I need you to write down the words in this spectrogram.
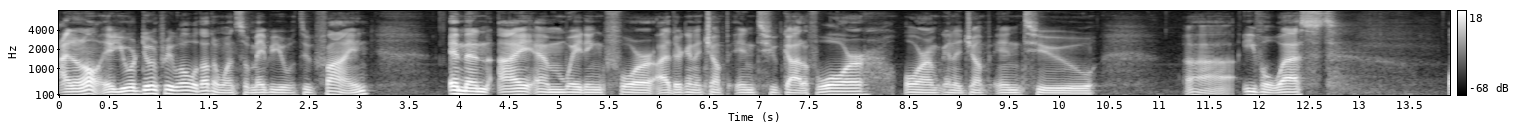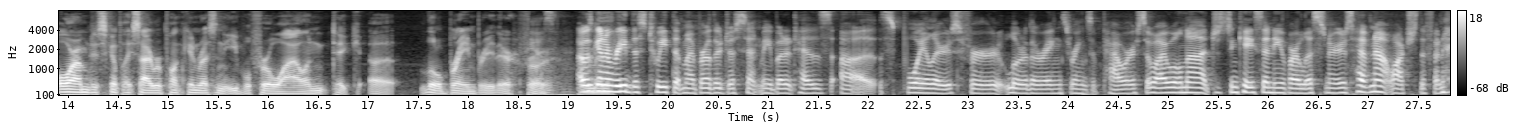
I don't know. You were doing pretty well with other ones, so maybe you will do fine. And then I am waiting for either going to jump into God of War or I'm going to jump into uh, Evil West or I'm just going to play Cyberpunk and Resident Evil for a while and take a little brain breather for. I was going to read this tweet that my brother just sent me, but it has uh, spoilers for Lord of the Rings Rings of Power. So I will not, just in case any of our listeners have not watched the finale.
